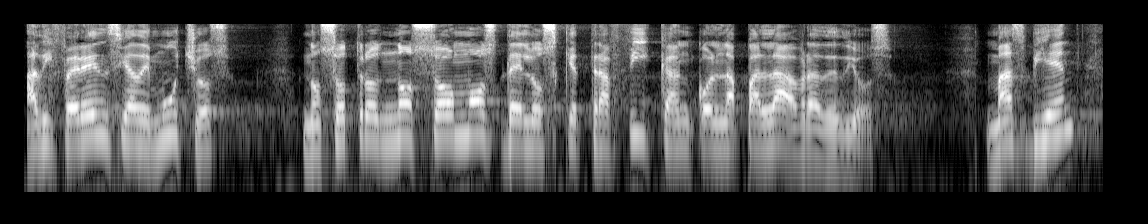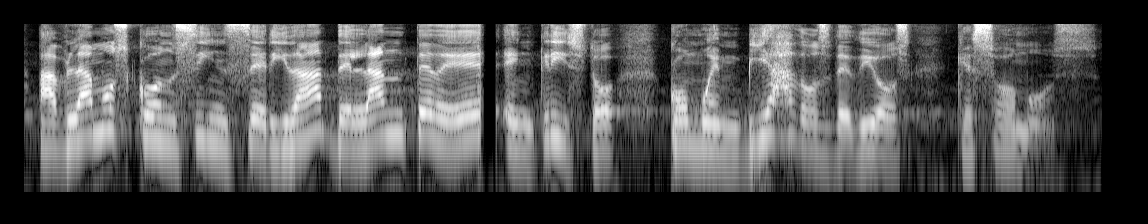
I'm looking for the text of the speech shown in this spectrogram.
A diferencia de muchos, nosotros no somos de los que trafican con la palabra de Dios. Más bien, hablamos con sinceridad delante de Él en Cristo como enviados de Dios que somos.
